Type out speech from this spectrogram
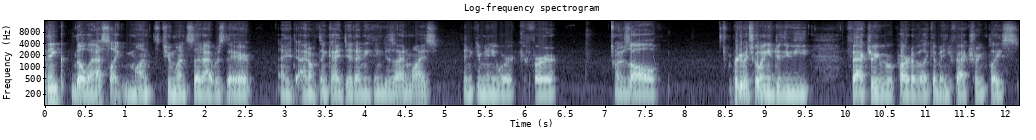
think the last like month, two months that I was there, I, I don't think I did anything design wise. Didn't give me any work for. I was all pretty much going into the factory. We were part of like a manufacturing place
